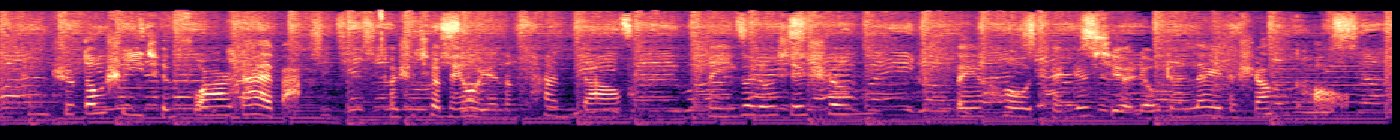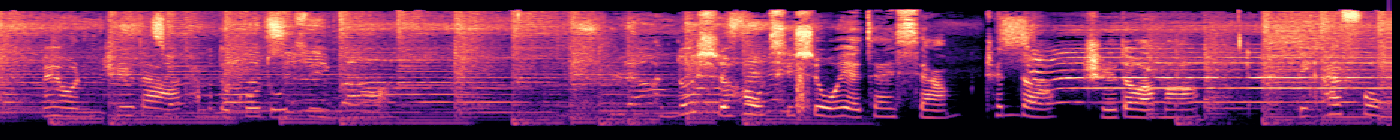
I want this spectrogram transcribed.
他们这都是一群富二代吧。可是却没有人能看到每一个留学生背后舔着血、流着泪的伤口，没有人知道他们的孤独寂寞。很多时候，其实我也在想。真的值得吗？离开父母，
